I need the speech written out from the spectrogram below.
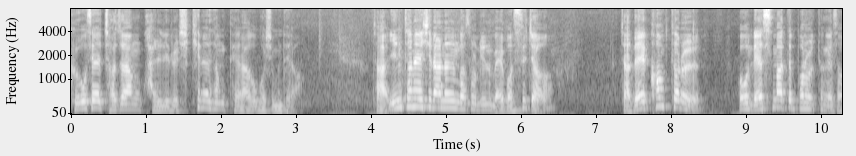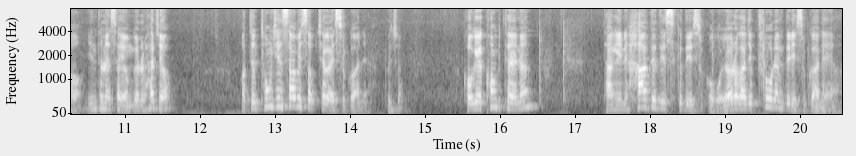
그곳에 저장 관리를 시키는 형태라고 보시면 돼요. 자, 인터넷이라는 것을 우리는 매번 쓰죠. 자, 내 컴퓨터를 혹은 내 스마트폰을 통해서 인터넷에 연결을 하죠. 어떤 통신 서비스 업체가 있을 거 아니야. 그죠? 거기에 컴퓨터에는 당연히 하드디스크도 있을 거고 여러 가지 프로그램들이 있을 거 아니에요.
